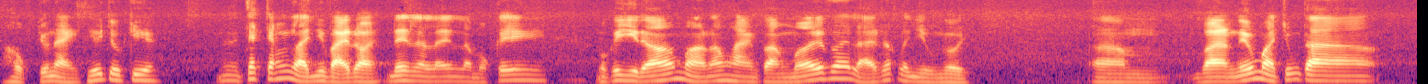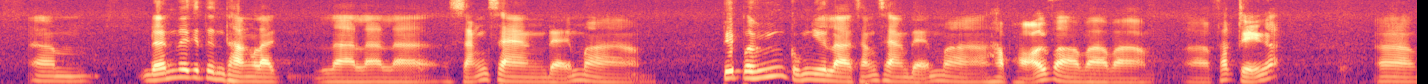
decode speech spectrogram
hụt chỗ này thiếu chỗ kia. Chắc chắn là như vậy rồi. Đây là đây là một cái một cái gì đó mà nó hoàn toàn mới với lại rất là nhiều người um, và nếu mà chúng ta um, đến với cái tinh thần là là là là sẵn sàng để mà tiếp ứng cũng như là sẵn sàng để mà học hỏi và và và uh, phát triển á uh,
